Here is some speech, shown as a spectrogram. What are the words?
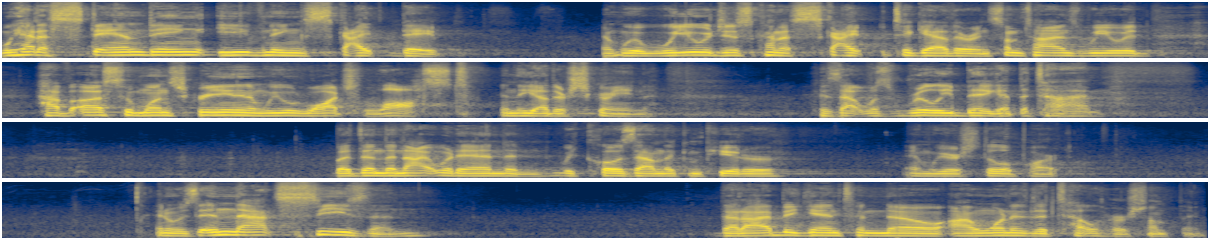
we had a standing evening Skype date and we, we would just kind of Skype together. And sometimes we would have us in one screen and we would watch Lost in the other screen because that was really big at the time. But then the night would end and we'd close down the computer and we were still apart. And it was in that season that I began to know I wanted to tell her something.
